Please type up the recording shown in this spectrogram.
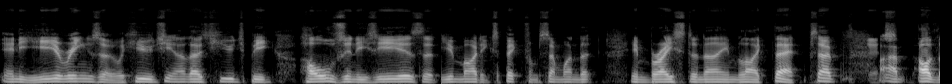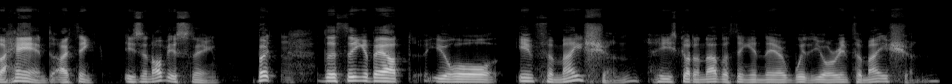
any earrings or huge, you know, those huge big holes in his ears that you might expect from someone that embraced a name like that. So, yes. um, oh, the hand, I think, is an obvious thing. But mm. the thing about your information, he's got another thing in there with your information.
